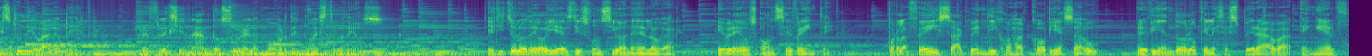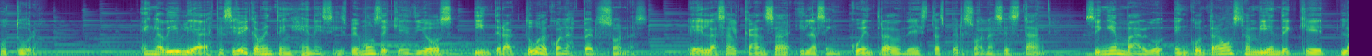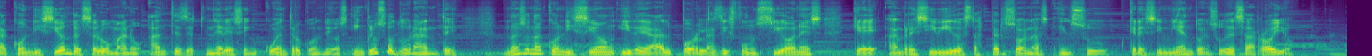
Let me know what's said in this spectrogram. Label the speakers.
Speaker 1: Estudio Agape, reflexionando sobre el amor de nuestro Dios.
Speaker 2: El título de hoy es Disfunción en el hogar, Hebreos 11:20. Por la fe Isaac bendijo a Jacob y a Saúl, previendo lo que les esperaba en el futuro. En la Biblia, específicamente en Génesis, vemos de que Dios interactúa con las personas. Él las alcanza y las encuentra donde estas personas están. Sin embargo, encontramos también de que la condición del ser humano antes de tener ese encuentro con Dios, incluso durante, no es una condición ideal por las disfunciones que han recibido estas personas en su crecimiento, en su desarrollo.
